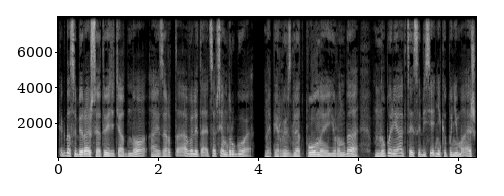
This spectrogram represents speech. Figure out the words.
когда собираешься ответить одно, а изо рта вылетает совсем другое. На первый взгляд полная ерунда, но по реакции собеседника понимаешь,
